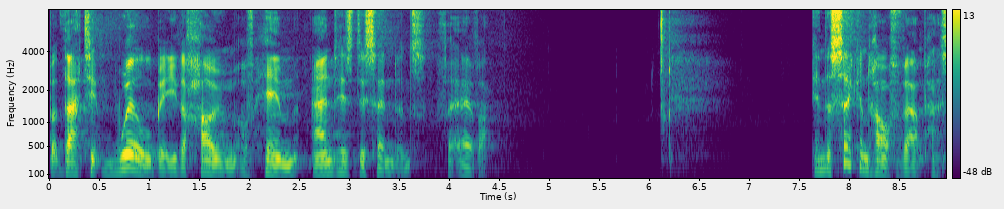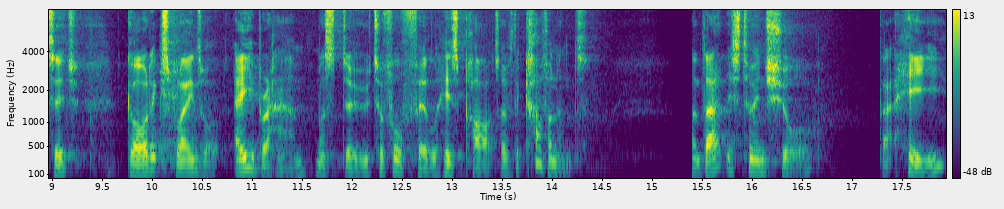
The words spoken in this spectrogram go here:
but that it will be the home of him and his descendants forever. In the second half of our passage, God explains what Abraham must do to fulfill his part of the covenant. And that is to ensure that he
